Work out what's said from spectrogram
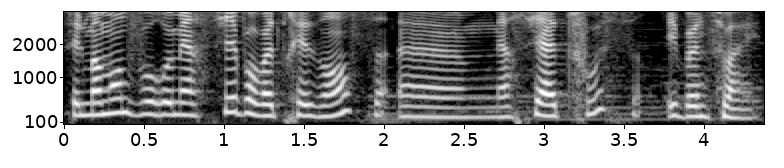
C'est le moment de vous remercier pour votre présence. Euh, merci à tous et bonne soirée.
